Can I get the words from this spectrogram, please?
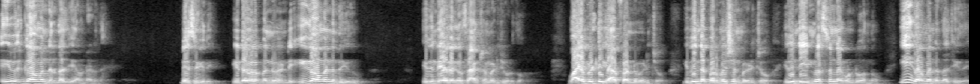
ഈ ഗവൺമെന്റ് എന്താ ചെയ്യാനുണ്ടായിരുന്നത് ബേസിക്കലി ഈ ഡെവലപ്മെന്റിന് വേണ്ടി ഈ ഗവൺമെന്റ് എന്ത് ചെയ്തു? ഇതിന്റെ ഏതെങ്കിലും സാങ്ഷൻ മേടിച്ചു കൊടുത്തു? വയബിലിറ്റി ഗ്യാപ് ഫണ്ട് മേടിച്ചോ? ഇതിന്റെ പെർമിഷൻ മേടിച്ചോ? ഇതിന്റെ ഇൻവെസ്റ്റ്മെന്റിനെ കൊണ്ടുവന്നു? ഈ ഗവൺമെന്റ് എന്താ ചെയ്തേ?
